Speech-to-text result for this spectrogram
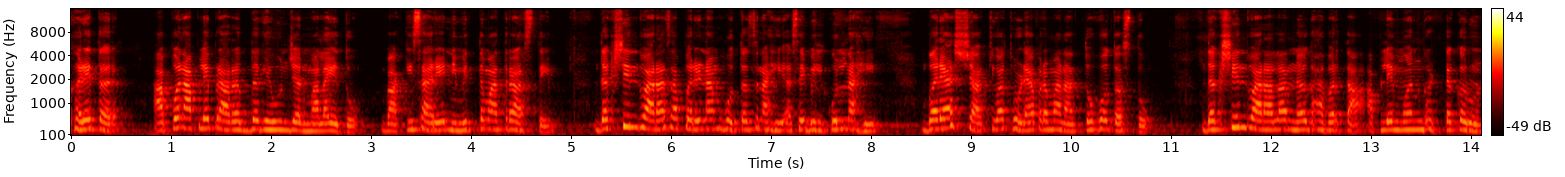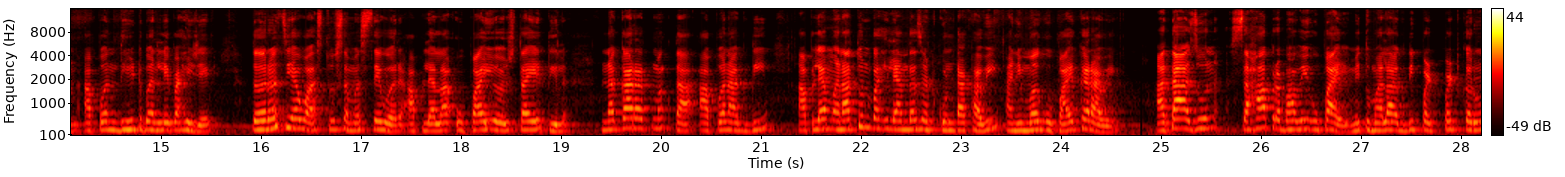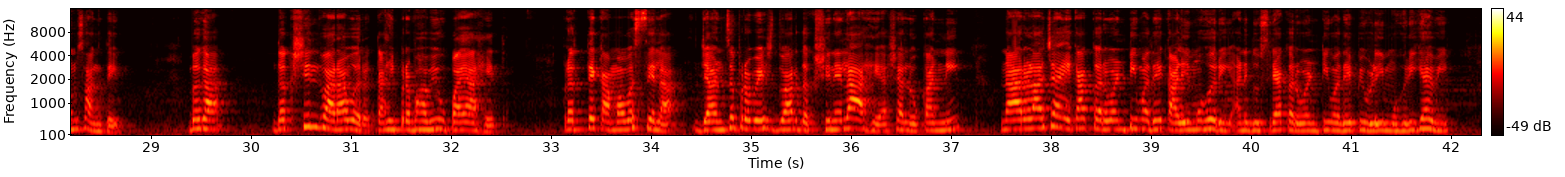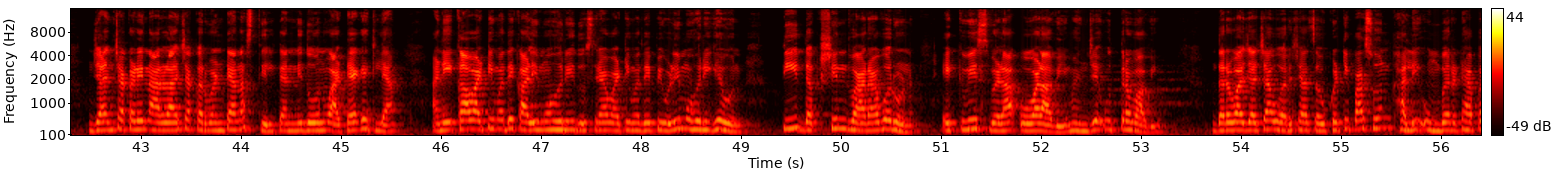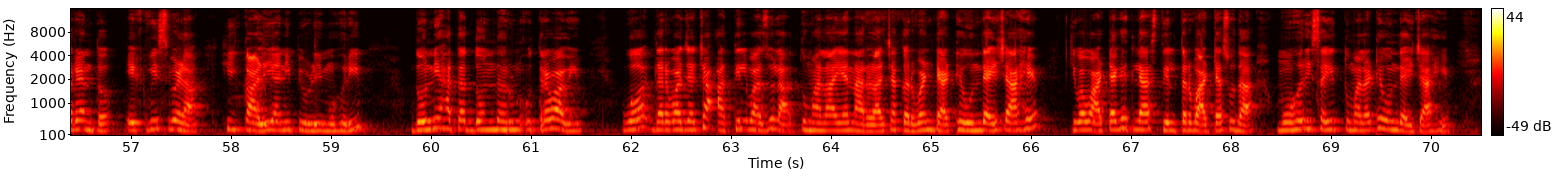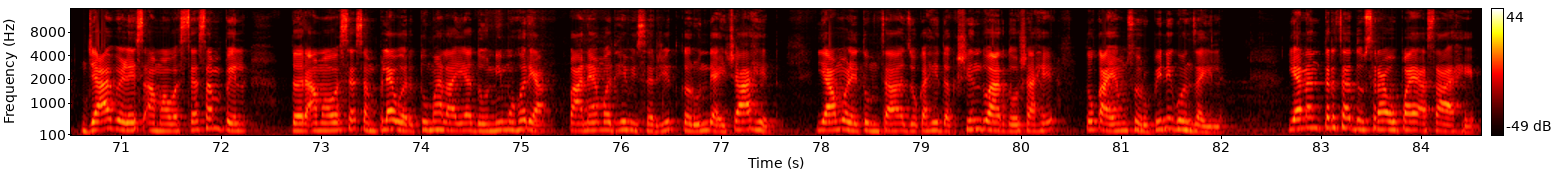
खरे तर आपण आपले प्रारब्ध घेऊन जन्माला येतो. बाकी सारे निमित्त मात्र असते. दक्षिण द्वाराचा परिणाम होतच नाही असे बिलकुल नाही. बऱ्याचशा किंवा थोड्या प्रमाणात तो होत असतो. दक्षिण द्वाराला न घाबरता आपले मन घट्ट करून आपण धीट बनले पाहिजे. तरच या वास्तू समस्येवर आपल्याला उपाय योजता येतील. नकारात्मकता आपण अगदी आपल्या मनातून पहिल्यांदा झटकून टाकावी आणि मग उपाय करावे. आता अजून सहा प्रभावी उपाय मी तुम्हाला अगदी पटपट करून सांगते. बघा दक्षिण द्वारावर काही प्रभावी उपाय आहेत. प्रत्येक अमावस्येला ज्यांचं प्रवेशद्वार दक्षिणेला आहे अशा लोकांनी नारळाच्या एका करवंटीमध्ये काळी मोहरी आणि दुसऱ्या करवंटीमध्ये पिवळी मोहरी घ्यावी. ज्यांच्याकडे नारळाच्या करवंट्या नसतील त्यांनी दोन वाट्या घेतल्या आणि एका वाटीमध्ये काळी मोहरी दुसऱ्या वाटीमध्ये पिवळी मोहरी घेऊन ती दक्षिण द्वारावरून एकवीस वेळा ओवाळावी म्हणजे उतरवावी. दरवाजाच्या वरच्या चौकटीपासून खाली उंबरठ्यापर्यंत एकवीस वेळा ही काळी आणि पिवळी मोहरी दोन्ही हातात दोन धरून उतरवावी व दरवाजाच्या आतील बाजूला तुम्हाला या नारळाच्या करवंट्या ठेवून द्यायच्या आहे किंवा वाट्या घेतल्या असतील तर वाट्यासुद्धा मोहरीसहित तुम्हाला ठेवून द्यायच्या आहे. ज्या वेळेस अमावस्या संपेल तर अमावस्या संपल्यावर तुम्हाला या दोन्ही मोहऱ्या पाण्यामध्ये विसर्जित करून द्यायच्या आहेत. यामुळे तुमचा जो काही दक्षिणद्वार दोष आहे तो कायमस्वरूपी निघून जाईल. यानंतरचा दुसरा उपाय असा आहे.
